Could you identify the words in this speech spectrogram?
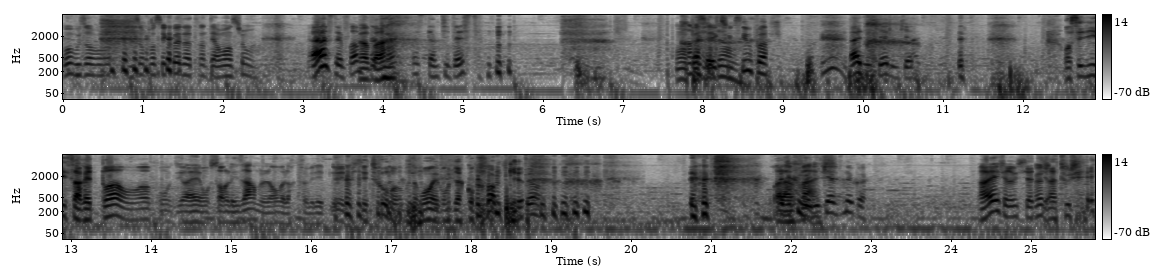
Bon, vous en, vous en pensez quoi de notre intervention? Ah, c'était propre, Ah c'était bah. C'était un petit test. On va Ah, passer avec putain. succès ou pas? Ah, nickel, nickel. On s'est dit, ils s'arrêtent pas, on, hop, on dirait, on sort les armes, là on va leur crever les pneus et puis c'est tout. hein. Au bout d'un moment, ils vont bien comprendre que. Putain Voilà, Ah, du coup, vache. nickel pneu quoi. Ouais, j'ai réussi à, Ouais, tirer- à toucher.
